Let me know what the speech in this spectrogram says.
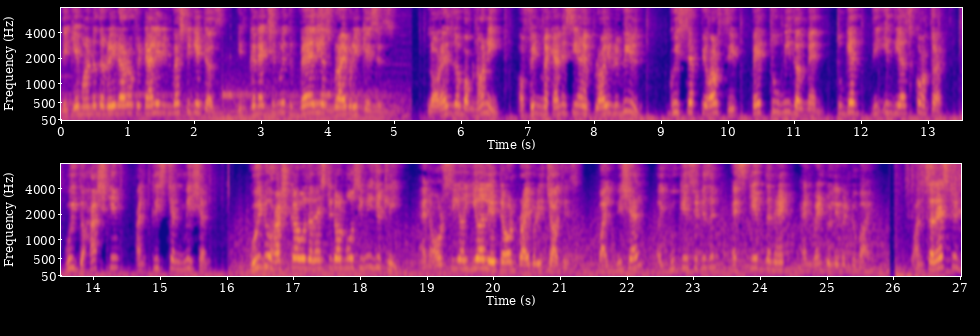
they came under the radar of Italian investigators in connection with various bribery cases. Lorenzo Borgogni, a Finn Finmeccanica employee revealed Giuseppe Orsi paid two middlemen to get the India's contract, Guido Haschke and Christian Michel. Guido Haschke was arrested almost immediately and Orsi a year later on bribery charges, while Michel, a UK citizen, escaped the net and went to live in Dubai. Once arrested,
